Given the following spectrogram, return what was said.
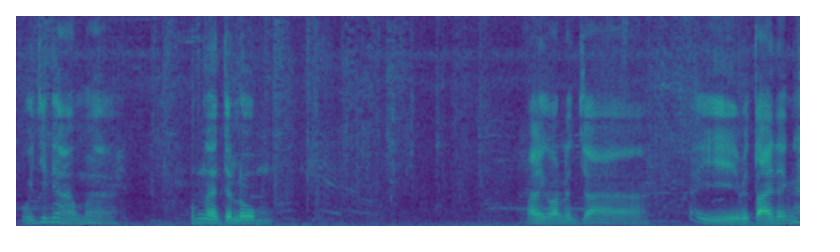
โอ้ยที่หนามมาผมน่าจะล่ม ไปก่อนนะจ้าไอ้ไม่ตายได้ไง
